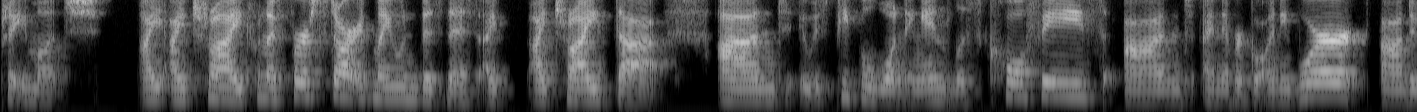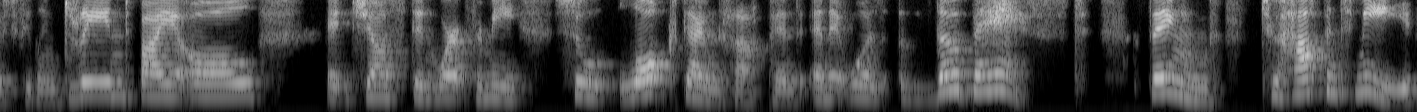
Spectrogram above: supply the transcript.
pretty much i i tried when i first started my own business i i tried that. And it was people wanting endless coffees and i never got any work and i was feeling drained by it all. It just didn't work for me. So lockdown happened and it was the best thing to happen to me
